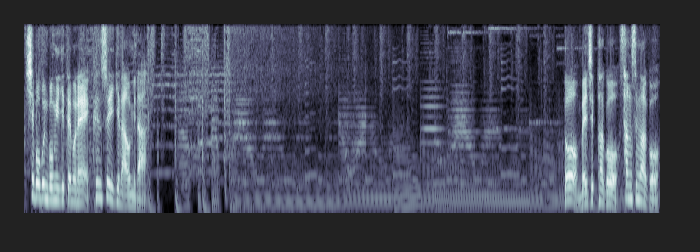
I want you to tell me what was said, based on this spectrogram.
15분 봉이기 때문에 큰 수익이 나옵니다. 또 매집하고 상승하고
